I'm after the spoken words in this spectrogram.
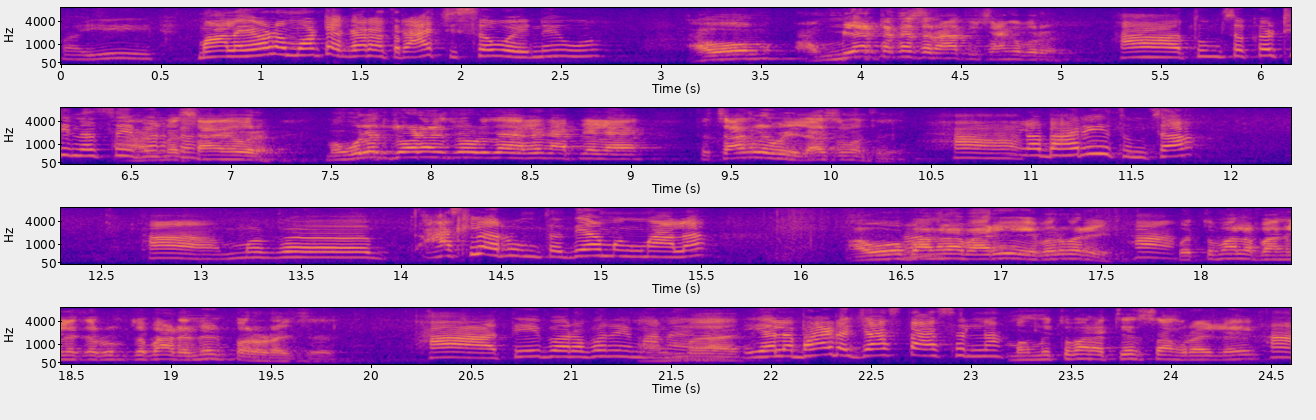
बाई मला एवढ्या मोठ्या घरात राहायची सवय नाही हो. अहो म- आता कसं राहतो सांगा बरं. हा तुमचं कठीणच आहे बरं मग का? सांगा बरं. मग उलट जोडायला जोड झालं ना आपल्याला तर चांगलं होईल असं म्हणतोय. हा. मला भारी आहे तुमचा. हा मग अं, असला रूम तर द्या मग मला. अहो बांगला भारी आहे बरोबर हा. आहे पण तुम्हाला बांगल्याचं रूमचं भाडं नाही परवडायचं. हा ते बरोबर आहे मग- याला भाडं जास्त असेल ना. मग मी तुम्हाला तेच सांगू राहिलोय हा.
